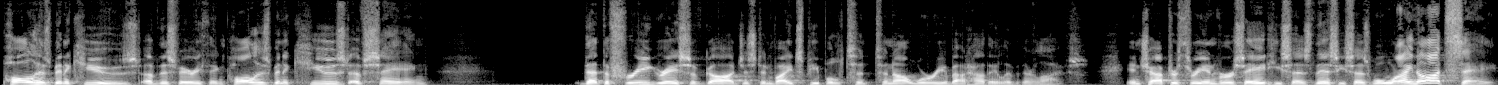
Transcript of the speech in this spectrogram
Paul has been accused of this very thing. Paul has been accused of saying that the free grace of God just invites people to, to not worry about how they live their lives. In chapter 3 and verse 8, he says this He says, Well, why not say,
